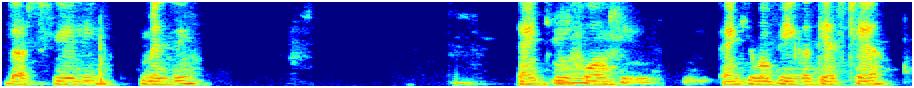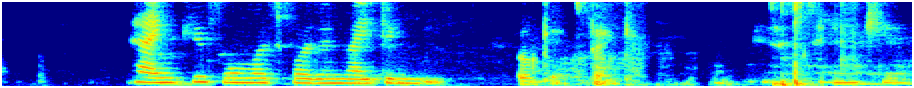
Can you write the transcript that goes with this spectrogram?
that's really amazing. Thank you for Thank you. thank you for being a guest here. Thank you so much for inviting me. Okay, thank you. Thank you.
